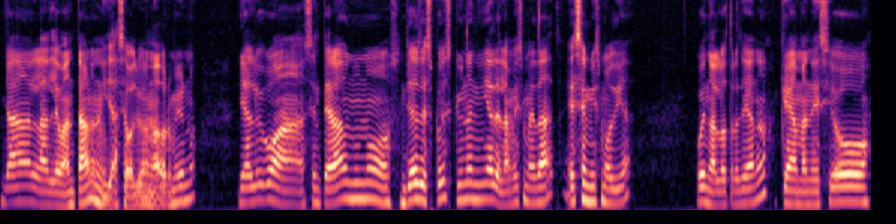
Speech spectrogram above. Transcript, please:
Ya la levantaron y ya se volvieron a dormir, ¿no? Y ya luego ah, se enteraron unos días después que una niña de la misma edad, ese mismo día, bueno, al otro día, ¿no? Que amaneció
